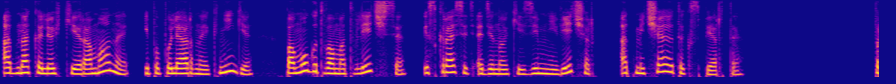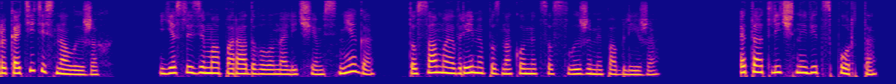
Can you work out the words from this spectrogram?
Однако легкие романы и популярные книги помогут вам отвлечься и скрасить одинокий зимний вечер, отмечают эксперты. Прокатитесь на лыжах. Если зима порадовала наличием снега, то самое время познакомиться с лыжами поближе. Это отличный вид спорта,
